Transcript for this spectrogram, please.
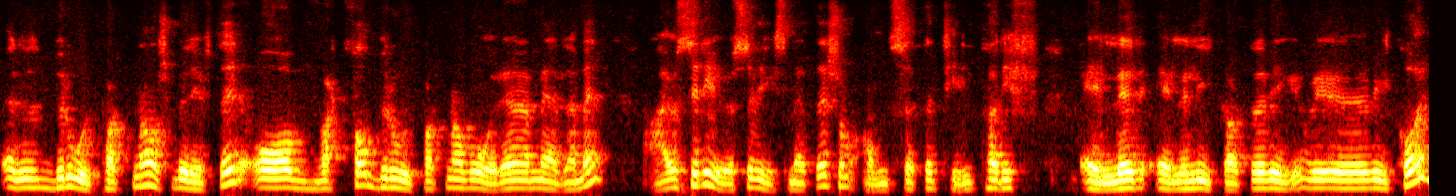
eller brorparten av norske bedrifter, og i hvert fall brorparten av våre medlemmer, er jo seriøse virksomheter som ansetter til tariff eller, eller likeartede vilkår.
